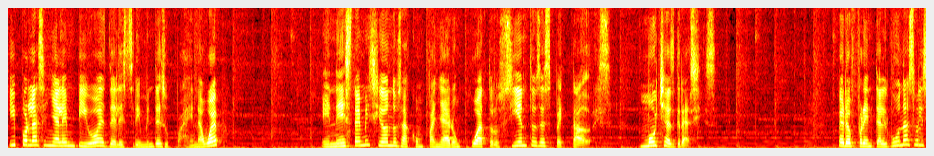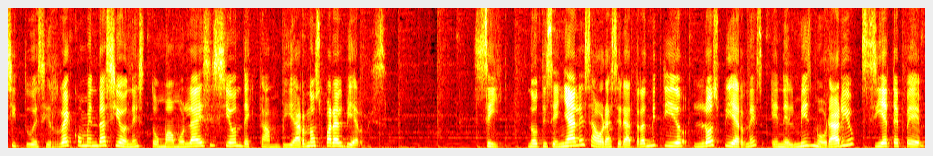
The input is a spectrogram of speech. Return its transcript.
y por la señal en vivo desde el streaming de su página web. En esta emisión nos acompañaron 400 espectadores. Muchas gracias. Pero frente a algunas solicitudes y recomendaciones, tomamos la decisión de cambiarnos para el viernes. Sí, Notiseñales ahora será transmitido los viernes en el mismo horario, 7 pm.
